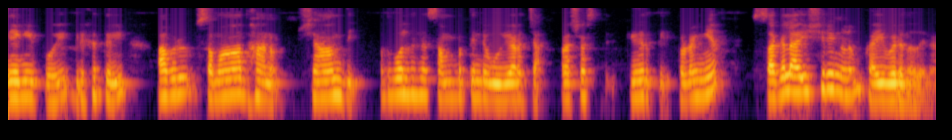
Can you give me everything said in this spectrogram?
നീങ്ങിപ്പോയി. ഗൃഹത്തിൽ ആ ഒരു സമാധാനം ശാന്തി അതുപോലെ തന്നെ സമ്പത്തിന്റെ ഉയർച്ച പ്രശസ്തി കീർത്തി തുടങ്ങിയ സകല ഐശ്വര്യങ്ങളും കൈവരുന്നതിന്.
